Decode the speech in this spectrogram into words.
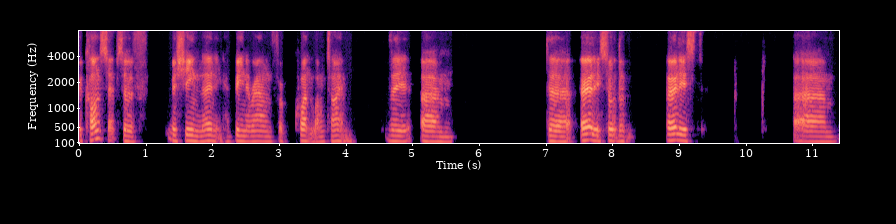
the concepts of machine learning have been around for quite a long time. The um, the earliest sort of the earliest um,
